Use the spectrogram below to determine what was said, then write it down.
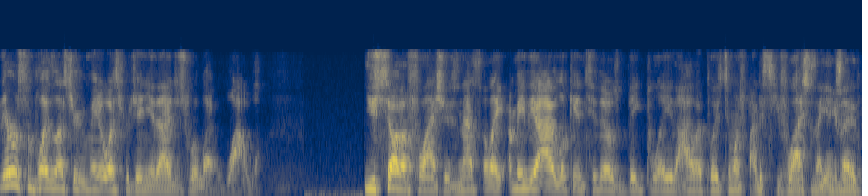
there were some plays last year he made at West Virginia that I just were like, wow. You saw the flashes, and that's like maybe I look into those big play, the highlight plays too much, but I just see flashes and I get excited.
